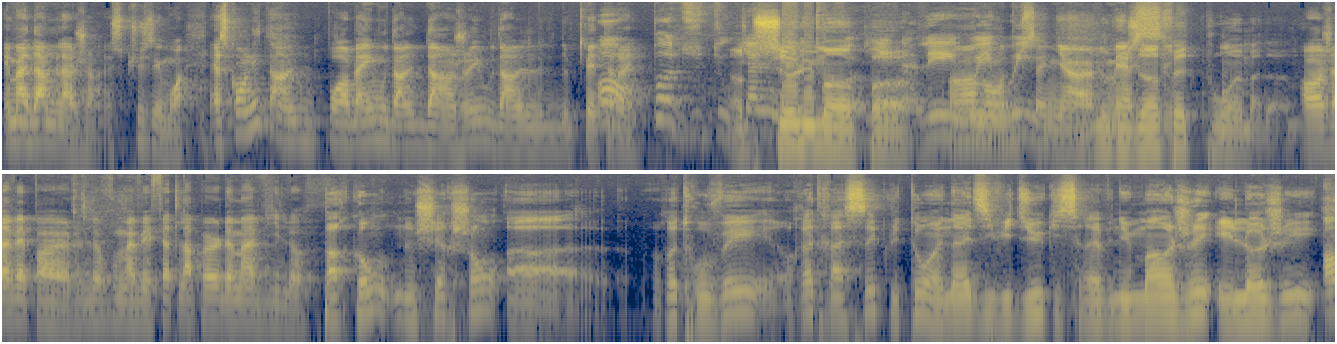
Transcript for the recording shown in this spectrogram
Et madame l'agent, excusez-moi. Est-ce qu'on est dans le problème ou dans le danger ou dans le, le Oh, pétrin? pas du tout. Absolument tout pas. aller. Oh oui, mon oui. doux Seigneur, ne merci. vous en faites point, madame. Oh, j'avais peur. Là, vous m'avez fait la peur de ma vie, là. Par contre, nous cherchons à retrouver, retracer plutôt un individu qui serait venu manger et loger Oh,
